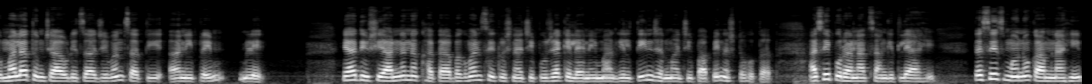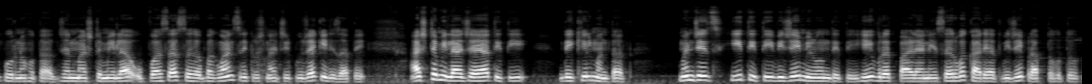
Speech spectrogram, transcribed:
तुम्हाला तुमच्या आवडीचा जीवनसाथी आणि प्रेम मिळेल. या दिवशी अन्न न खाता भगवान श्रीकृष्णाची पूजा केल्याने मागील तीन जन्माची पापे नष्ट होतात असे पुराणात सांगितले आहे. तसेच मनोकामनाही पूर्ण होतात. जन्माष्टमीला उपवासासह भगवान श्रीकृष्णाची पूजा केली जाते. अष्टमीला जया तिथी देखील म्हणतात. म्हणजेच ही तिथी विजय मिळवून देते. हे व्रत पाळल्याने सर्व कार्यात विजय प्राप्त होतो.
